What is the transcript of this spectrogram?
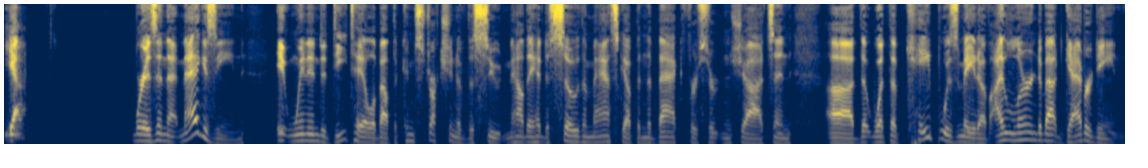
Yeah. Whereas in that magazine, it went into detail about the construction of the suit and how they had to sew the mask up in the back for certain shots and uh, that what the cape was made of. I learned about gabardine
